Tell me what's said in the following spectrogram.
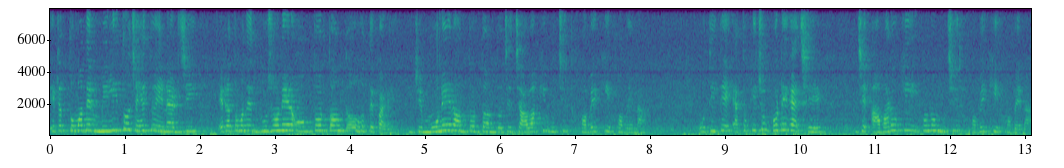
এটা তোমাদের মিলিত যেহেতু এনার্জি এটা তোমাদের দুজনের অন্তর্দ্বন্দ্বও হতে পারে। যে মনের অন্তর্দ্বন্দ্ব, যে যাওয়া কি উচিত, হবে কি হবে না। অতীতে এত কিছু ঘটে গেছে যে আবারও কি এগোনো উচিত, হবে কি হবে না।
